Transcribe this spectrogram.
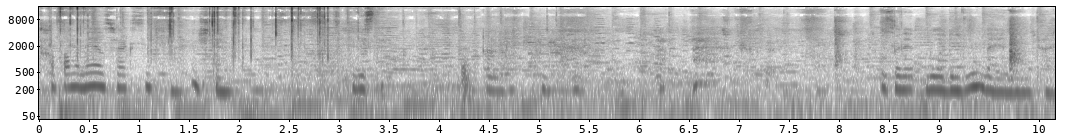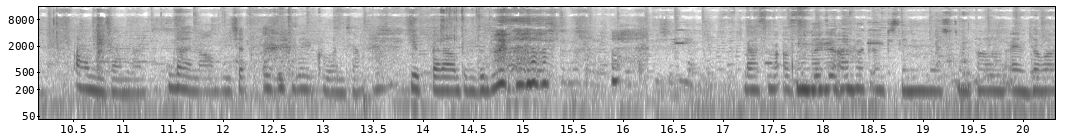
tatlı ama ne yazacaksın? İşte liste. Bu sene bulabildiğini beğendim bir tane. Almayacağım ben. Ben almayacağım. Ötekileri kullanacağım. Yok ben aldım dedim. ben sana aslında dedim. Ay bak Öykü senin dostun. Aa, evde var.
